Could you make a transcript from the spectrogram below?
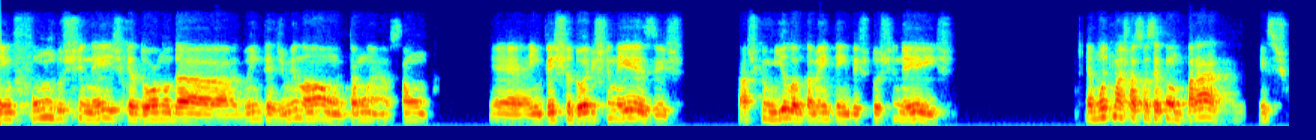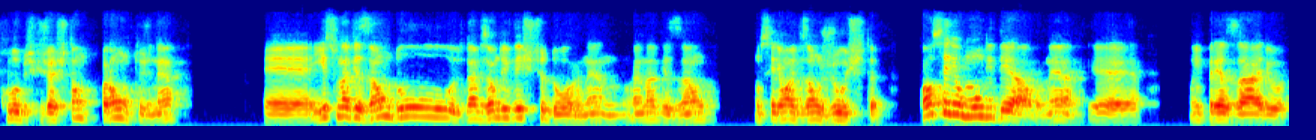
tem fundo chinês que é dono da, do Inter de Milão, então é, são é, investidores chineses. Acho que o Milan também tem investidor chinês. É muito mais fácil você comprar esses clubes que já estão prontos, né? É, isso na visão do na visão do investidor, né? Não é na visão, não seria uma visão justa. Qual seria o mundo ideal, né? É, um empresário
